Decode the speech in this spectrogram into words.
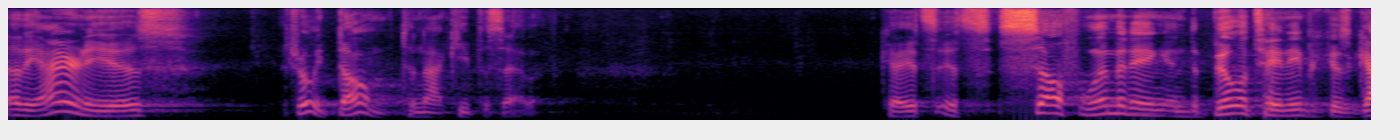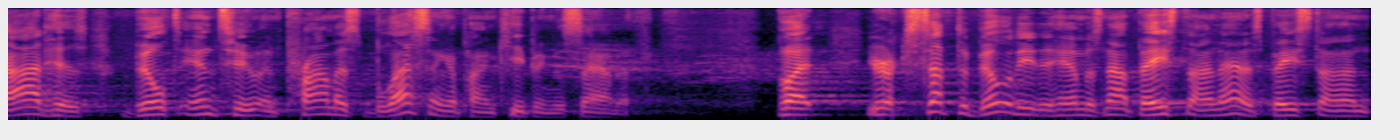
Now the irony is it's really dumb to not keep the Sabbath. Okay, it's, it's self limiting and debilitating because God has built into and promised blessing upon keeping the Sabbath. But your acceptability to Him is not based on that, it's based on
